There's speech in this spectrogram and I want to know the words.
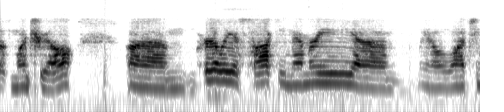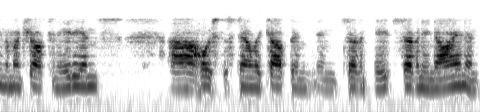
of Montreal. Um, earliest hockey memory, um, you know, watching the Montreal Canadiens uh, host the Stanley Cup in, in 78, 79. And,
